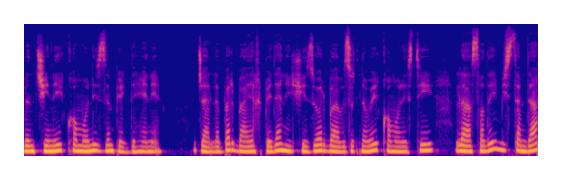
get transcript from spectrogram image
بنچینەی کۆمۆنیزم پێکدەهێنێ. جا لەبەر بایەخ پێدانێکی زۆر بە بزوتنەوەی کۆمۆنیستی لە سەدەی بیستەمدا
